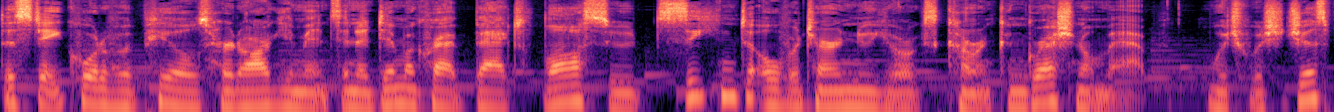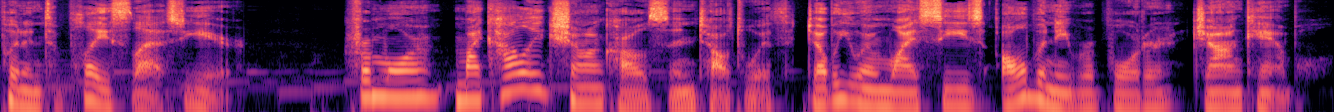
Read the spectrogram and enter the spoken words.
The State Court of Appeals heard arguments in a Democrat backed lawsuit seeking to overturn New York's current congressional map, which was just put into place last year. For more, my colleague Sean Carlson talked with WNYC's Albany reporter Jon Campbell.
